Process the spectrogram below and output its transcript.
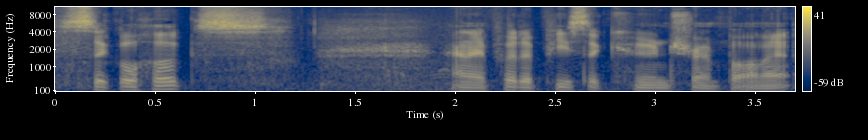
sickle hooks. And I put a piece of coon shrimp on it.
